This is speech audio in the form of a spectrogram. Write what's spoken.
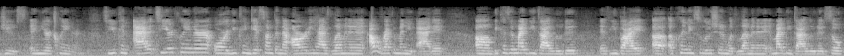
juice in your cleaner. So you can add it to your cleaner or you can get something that already has lemon in it. I would recommend you add it um, because it might be diluted. If you buy a, a cleaning solution with lemon in it, it might be diluted. So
